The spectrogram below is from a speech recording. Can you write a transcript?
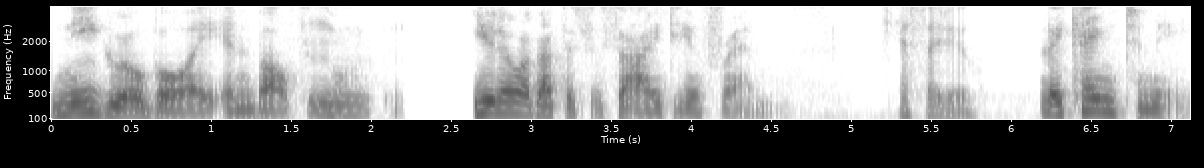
Negro boy in Baltimore, mm. You know about the Society of Friends. Yes, I do. They came to me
